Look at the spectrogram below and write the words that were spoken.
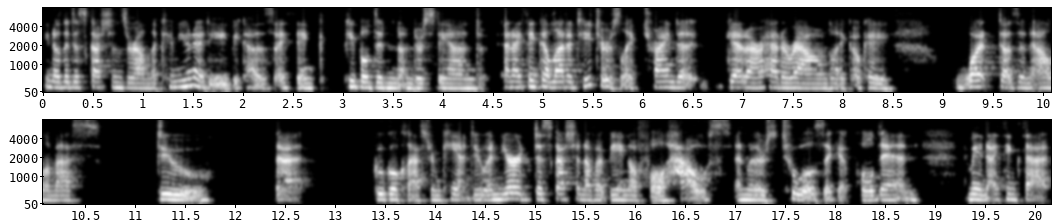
you know the discussions around the community because i think people didn't understand. And i think a lot of teachers like trying to get our head around like okay what does an lms do that google classroom can't do? And your discussion of it being a full house and where there's tools that get pulled in i mean i think that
